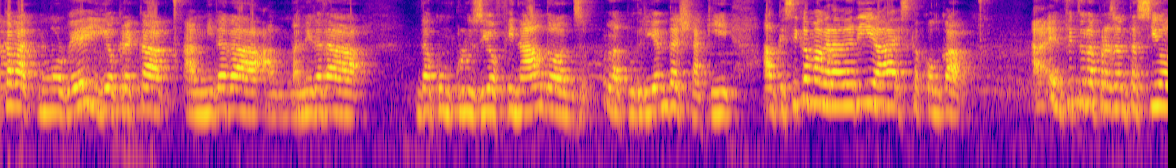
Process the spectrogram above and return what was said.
acabat molt bé i jo crec que a mida de, a manera de, de conclusió final doncs la podríem deixar aquí. El que sí que m'agradaria és que com que eh, hem fet una presentació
